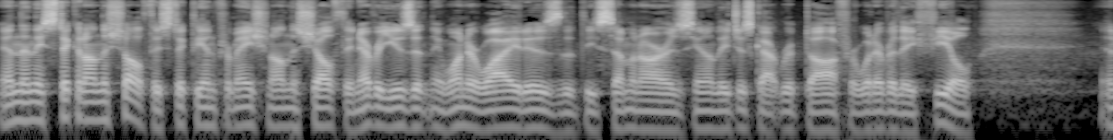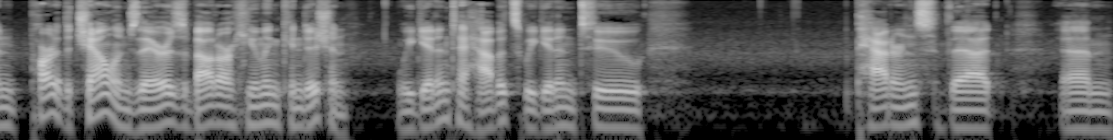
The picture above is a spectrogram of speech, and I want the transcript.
And then they stick it on the shelf. They stick the information on the shelf. They never use it and they wonder why it is that these seminars, you know, they just got ripped off or whatever they feel. And part of the challenge there is about our human condition. We get into habits, we get into patterns that, um,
